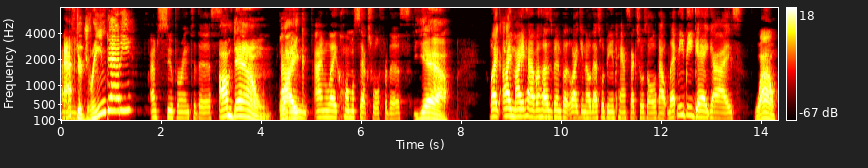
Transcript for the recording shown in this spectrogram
I'm, after Dream Daddy, I'm super into this. I'm down. Like, I'm, I'm like homosexual for this. yeah, Like I might have a husband, but like you know that's what being pansexual is all about. Let me be gay, guys. wow.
